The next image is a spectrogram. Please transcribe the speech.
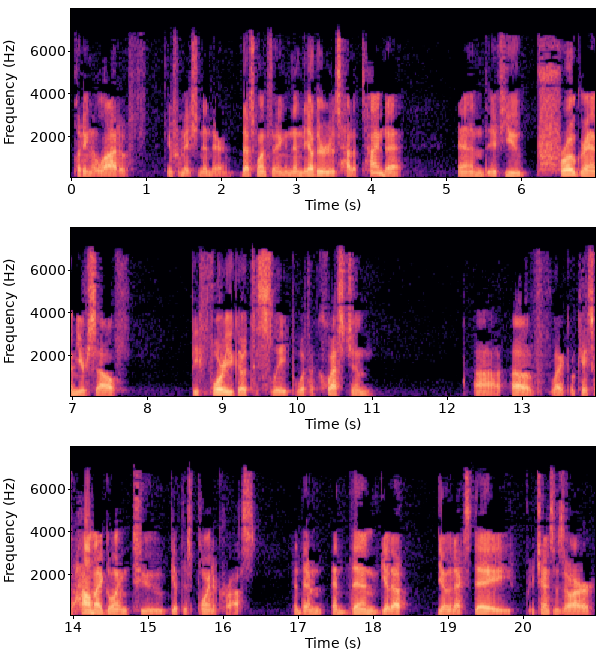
putting a lot of information in there. That's one thing, and then the other is how to time that. And if you program yourself before you go to sleep with a question uh, of like, okay, so how am I going to get this point across? And then and then get up, you know, the next day. Chances are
